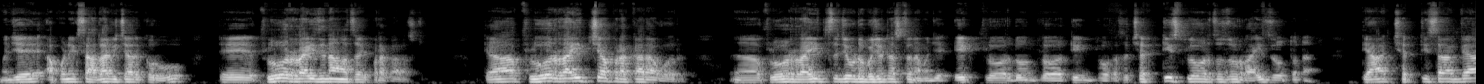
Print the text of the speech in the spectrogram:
म्हणजे आपण एक साधा विचार करू ते फ्लोअर राईज नावाचा एक प्रकार असतो. त्या फ्लोअर राईजच्या प्रकारावर फ्लोअर राईजचं जेवढं बजेट असतं ना म्हणजे एक फ्लोअर दोन फ्लोअर तीन फ्लोअर असं छत्तीस फ्लोअरचा जो राईज होतो ना त्या छत्तीसाव्या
